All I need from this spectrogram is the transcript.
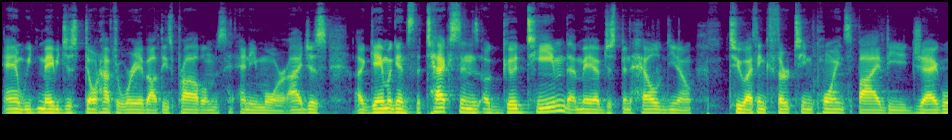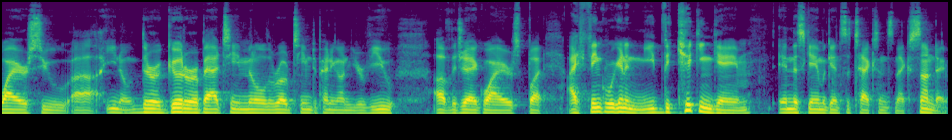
and we maybe just don't have to worry about these problems anymore. I just a game against the Texans, a good team that may have just been held, you know, to I think 13 points by the Jaguars, who, uh, you know, they're a good or a bad team, middle of the road team, depending on your view of the Jaguars. But I think we're going to need the kicking game in this game against the Texans next Sunday.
